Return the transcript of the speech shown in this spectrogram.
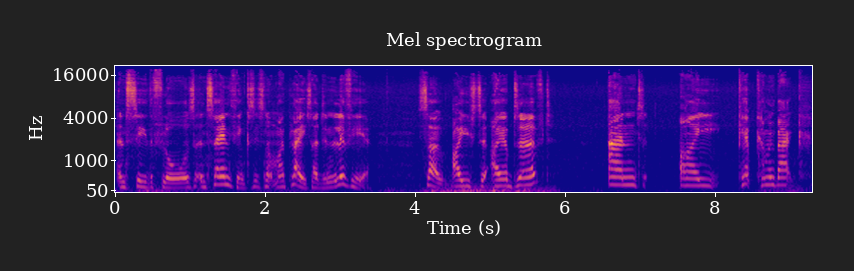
and see the flaws and say anything because it's not my place. I didn't live here. So I used to, I observed and I kept coming back.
